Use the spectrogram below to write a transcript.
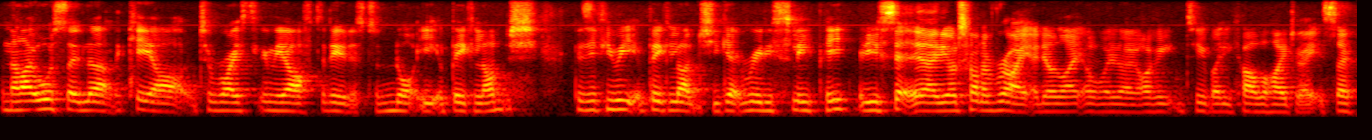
And then I also learned the key art to writing in the afternoon is to not eat a big lunch. Because if you eat a big lunch, you get really sleepy and you sit there and you're trying to write and you're like, oh my god, I've eaten too many carbohydrates. So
